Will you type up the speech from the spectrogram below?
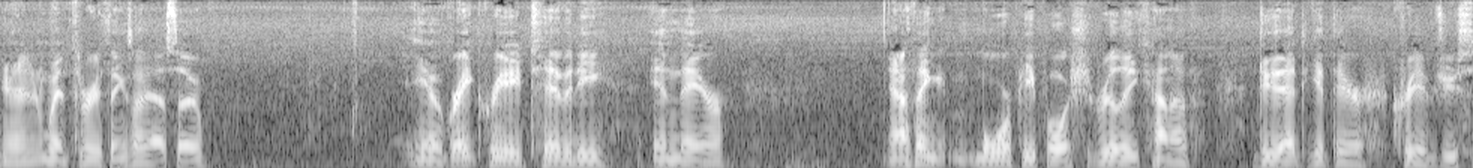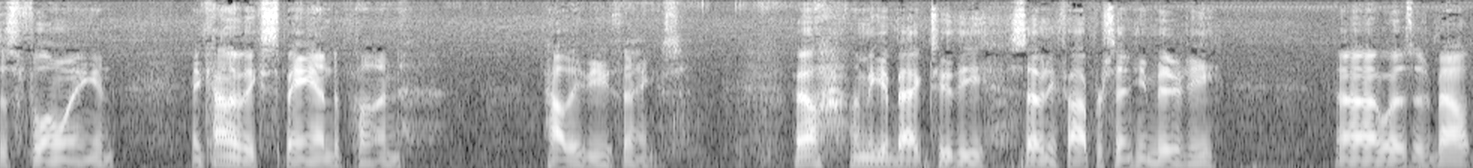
and went through things like that. So, you know, great creativity in there. And I think more people should really kind of do that to get their creative juices flowing and, and kind of expand upon how they view things. Well, let me get back to the 75% humidity. Uh, what is it, about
